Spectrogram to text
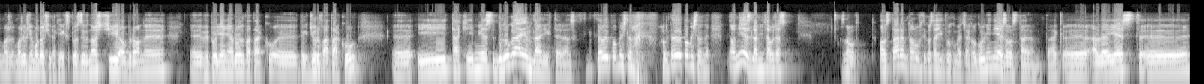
może, może już nie młodości, takiej eksplozywności, obrony, y, wypełnienia ról w ataku, y, tych dziur w ataku. I takim jest glugajem dla nich teraz. Kto by pomyślał? Kto by pomyślał? On nie jest dla mnie cały czas. Znowu, o starym to w tych ostatnich dwóch meczach. Ogólnie nie jest o starym, tak? Y, ale jest y,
